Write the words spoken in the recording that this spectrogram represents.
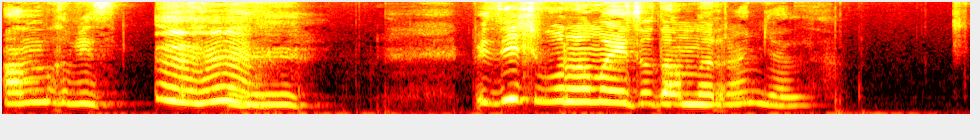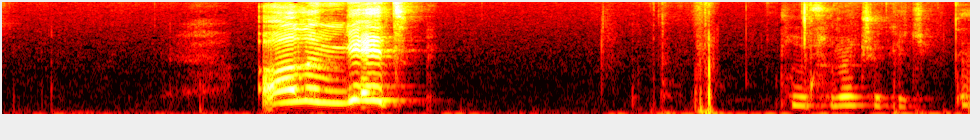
Anlık biz. Biz hiç vuramayız adamlara. Adamların geldi. Oğlum git. Tuğsuna çökecek de.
